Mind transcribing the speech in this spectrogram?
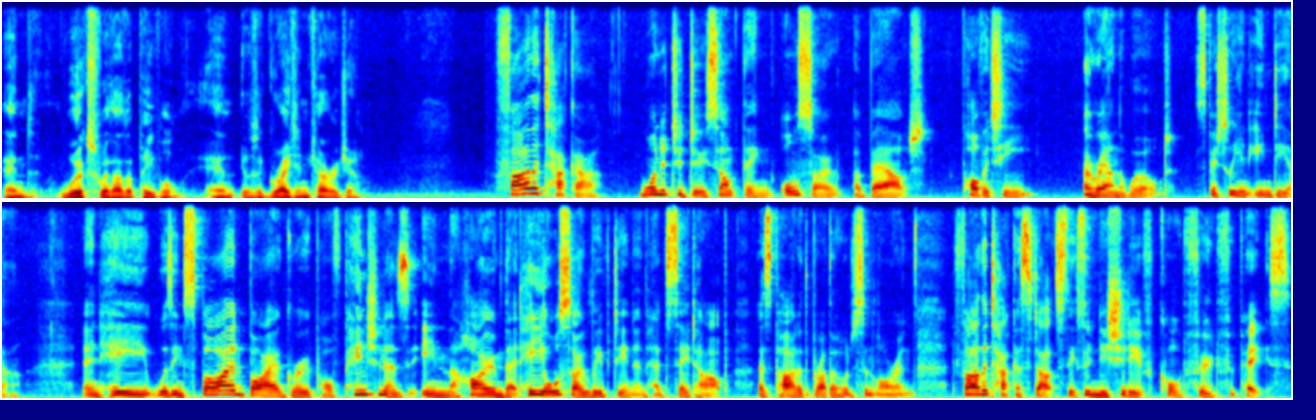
and works with other people and it was a great encourager. Father Tucker wanted to do something also about poverty around the world, especially in India. And he was inspired by a group of pensioners in the home that he also lived in and had set up as part of the Brotherhood of St Laurence. Father Tucker starts this initiative called Food for Peace.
